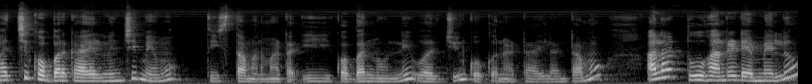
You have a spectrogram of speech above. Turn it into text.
పచ్చి కొబ్బరికాయల నుంచి మేము తీస్తామన్నమాట. ఈ కొబ్బరి నూనెని వర్జిన్ కోకోనట్ ఆయిల్ అంటాము. అలా టూ హండ్రెడ్ ఎంఎల్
